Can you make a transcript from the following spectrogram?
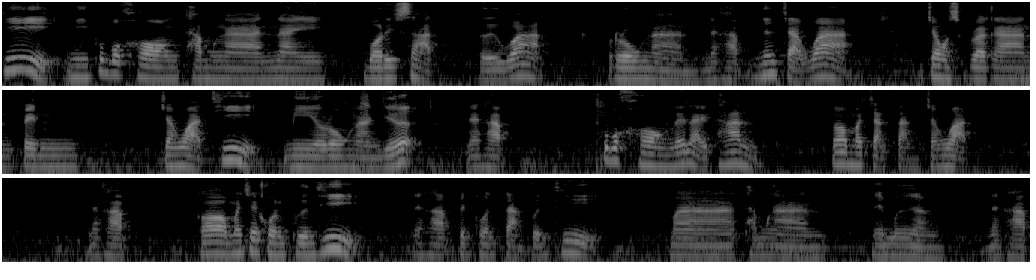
ที่มีผู้ปกครองทำงานในบริษัทหรือว่าโรงงานนะครับ เนื่องจากว่า จังหวัดสมุทรราการเป็นจังหวัดที่มีโรงงานเยอะนะครับ ผู้ปกครองหลาย ๆ ท่านก็มาจากต่างจังหวัดนะครับ ก็ไม่ใช่คนพื้นที่นะครับ เป็นคนต่างพื้นที่มาทำงานในเมืองนะครับ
